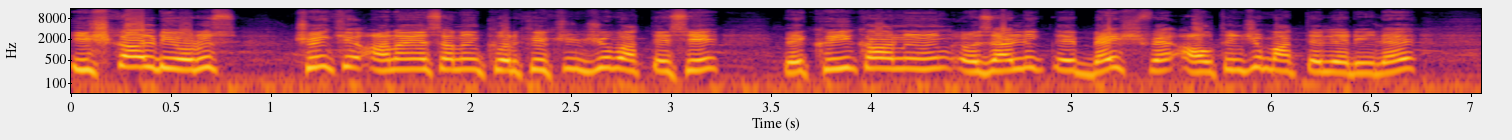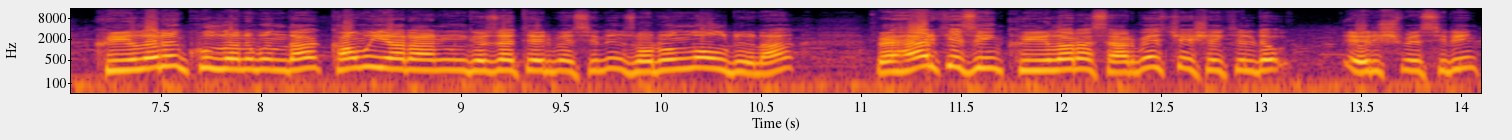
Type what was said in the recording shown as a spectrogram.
İşgal diyoruz çünkü anayasanın 43. maddesi ve kıyı kanunun özellikle 5 ve 6. maddeleriyle kıyıların kullanımında kamu yararının gözetilmesinin zorunlu olduğuna ve herkesin kıyılara serbestçe şekilde erişmesinin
